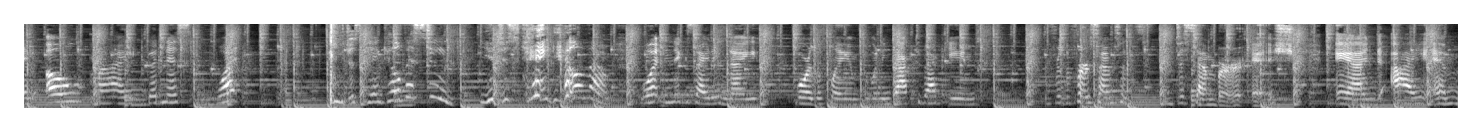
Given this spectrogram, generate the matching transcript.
and oh my goodness, what you just can't kill this team. You just can't kill them. What an exciting night for the Flames, winning back to back games for the first time since December ish. And I am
